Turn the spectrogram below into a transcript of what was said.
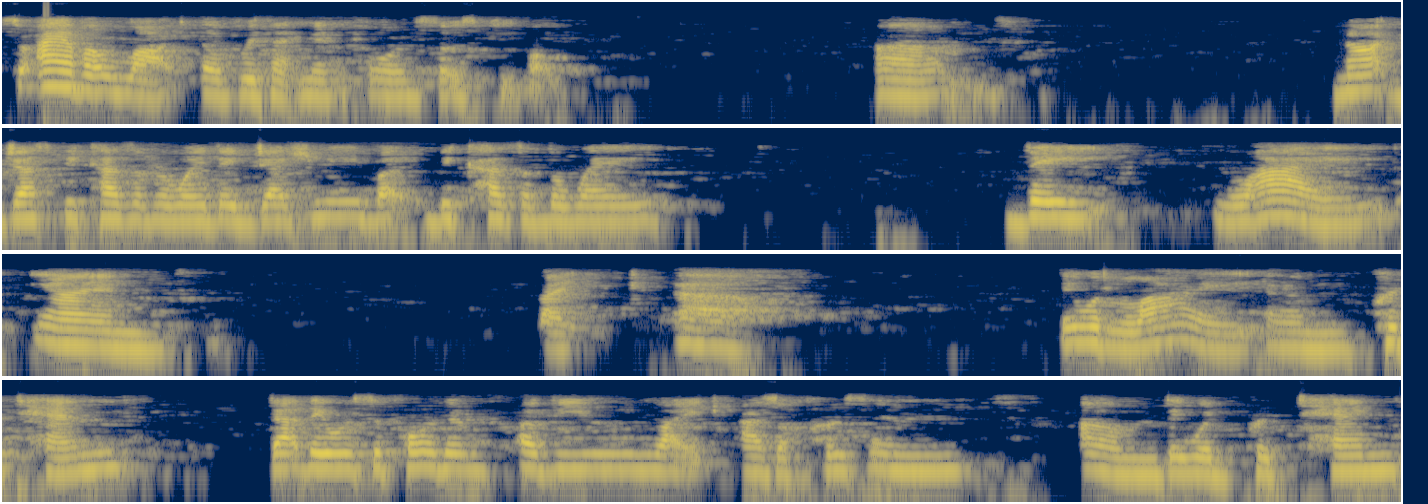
so I have a lot of resentment towards those people. Um, not just because of the way they judge me, but because of the way they lied and like uh, they would lie and pretend that they were supportive of you like as a person. Um, they would pretend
